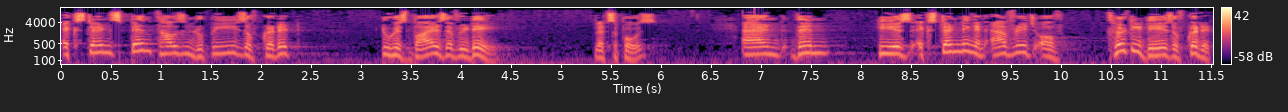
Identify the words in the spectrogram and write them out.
extends 10,000 rupees of credit to his buyers every day, let's suppose, and then he is extending an average of 30 days of credit.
